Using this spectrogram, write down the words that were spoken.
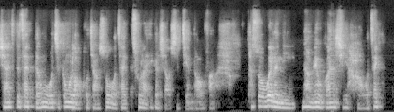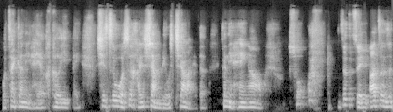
小孩子在等我，我只跟我老婆讲说，我才出来一个小时剪头发。他说为了你，那没有关系，好，我再我再跟你喝喝一杯。其实我是很想留下来的，跟你 hang out。说你这嘴巴真的是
